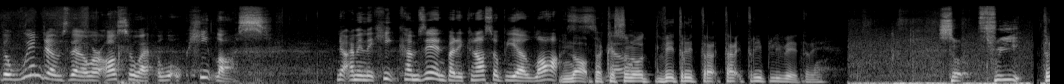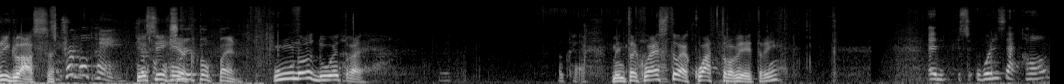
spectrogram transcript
the windows though are also a heat loss. No, I mean the heat comes in, but it can also be a loss. No, perché sono vetri tra- tra- tripli vetri. So three Three glass. triple pane. You see here? triple pen. Uno, due, tre. Okay. Mentre questo è quattro vetri. And s what is that called?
